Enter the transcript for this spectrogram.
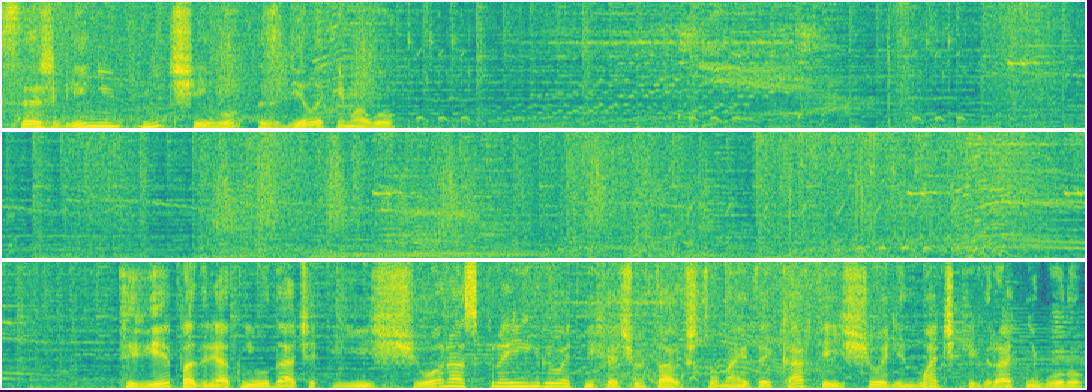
Сожалению, ничего сделать не могу. Две подряд неудачи и еще раз проигрывать не хочу так, что на этой карте еще один матч играть не буду.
